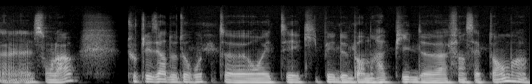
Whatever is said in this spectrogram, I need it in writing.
elles sont là. Toutes les aires d'autoroute euh, ont été équipées de bandes rapides à fin septembre.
